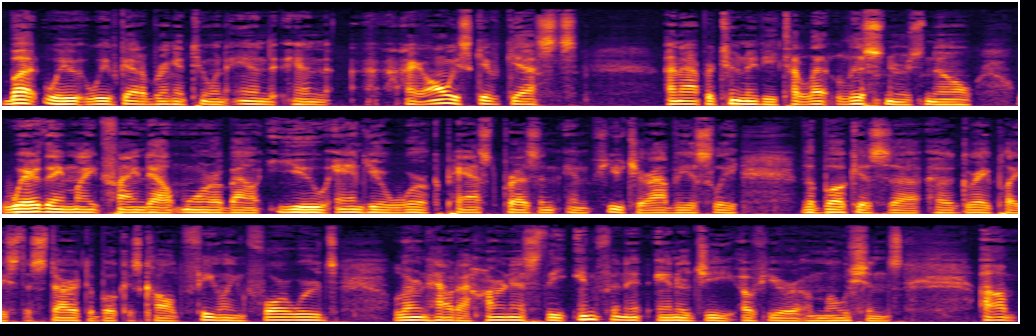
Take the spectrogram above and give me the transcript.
but we we've got to bring it to an end. And I always give guests an opportunity to let listeners know where they might find out more about you and your work, past, present, and future. Obviously, the book is a, a, great place to start. The book is called Feeling Forwards Learn How to Harness the Infinite Energy of Your Emotions. Um,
